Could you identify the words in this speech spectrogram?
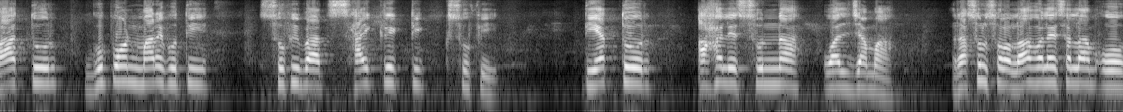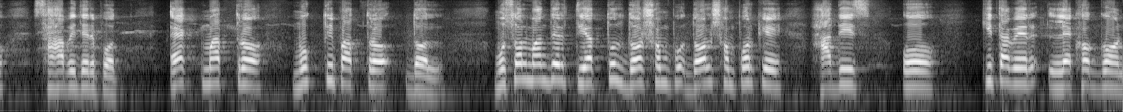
বাহাত্তর গোপন মারেফতি সুফিবাদ সাইক্রেটিক সুফি। তিয়াত্তর, আহলে সুন্না ওয়াল জামা রাসুল সাল্লাহ আলাইসাল্লাম ও সাহাবিদের পথ। একমাত্র মুক্তিপাত্র দল। মুসলমানদের তিয়াত্তর দল সম্প, দল সম্পর্কে হাদিস ও কিতাবের লেখকগণ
